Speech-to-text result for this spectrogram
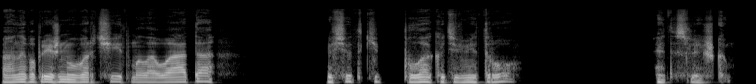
а она по-прежнему ворчит «маловато». И все-таки плакать в метро — это слишком.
